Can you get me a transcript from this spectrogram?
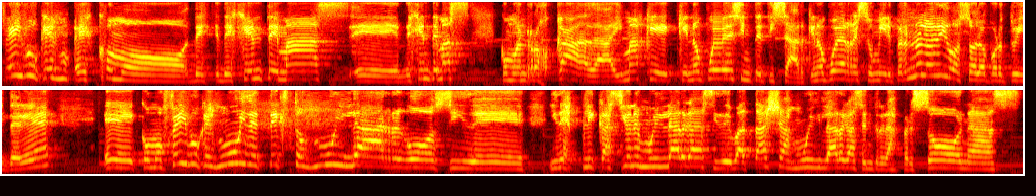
Facebook es, como de, gente más, eh, de gente más como enroscada y más que, no puede sintetizar, que no puede resumir. Pero no lo digo solo por Twitter, ¿eh? Eh, como Facebook es muy de textos muy largos y de, explicaciones muy largas y de batallas muy largas entre las personas.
